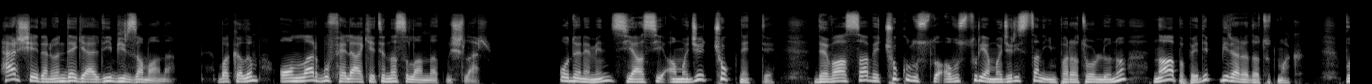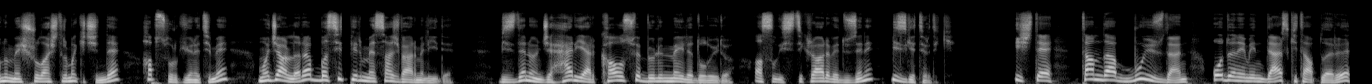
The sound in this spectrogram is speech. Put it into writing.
her şeyden önde geldiği bir zamana. Bakalım onlar bu felaketi nasıl anlatmışlar. O dönemin siyasi amacı çok netti. Devasa ve çok uluslu Avusturya Macaristan İmparatorluğunu ne yapıp edip bir arada tutmak. Bunu meşrulaştırmak için de Habsburg yönetimi Macarlara basit bir mesaj vermeliydi. Bizden önce her yer kaos ve bölünmeyle doluydu. Asıl istikrar ve düzeni biz getirdik. İşte tam da bu yüzden o dönemin ders kitapları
